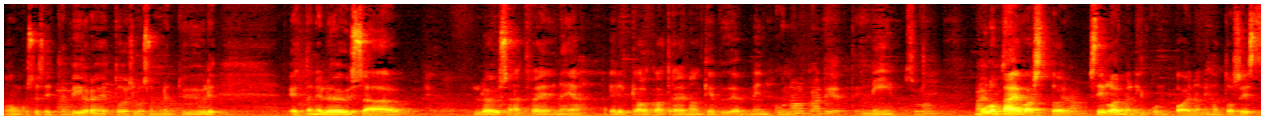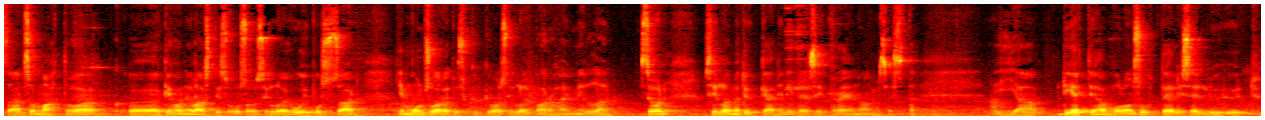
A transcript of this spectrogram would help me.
onko se sitten virhe, toisella on semmoinen tyyli, että ne löysää, löysää treenejä, eli alkaa treenaan kevyemmin. Kun alkaa dieettiä? Niin. Sulla on Mulla on päinvastoin. Silloin mä niin kun painan ihan tosissaan. Se on mahtavaa. Kehon elastisuus on silloin huipussaan ja mun suorituskyky on silloin parhaimmillaan. Se on, silloin mä tykkään eniten siitä treenaamisesta. Ja diettihan mulla on suhteellisen lyhyt.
